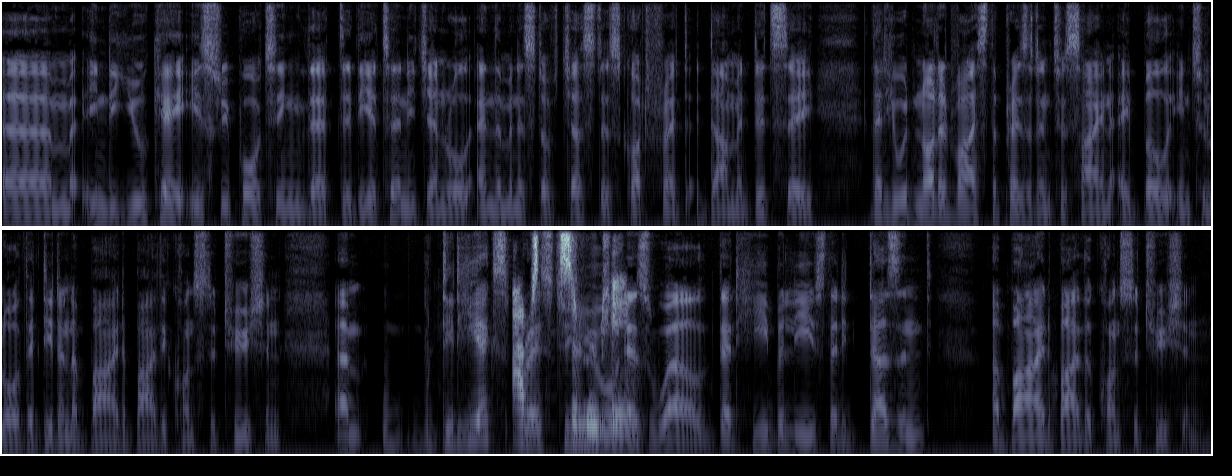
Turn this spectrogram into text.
um, in the UK is reporting that the Attorney General and the Minister of Justice, Godfred Dame, did say that he would not advise the president to sign a bill into law that didn't abide by the constitution. Um, did he express Absolutely. to you as well that he believes that it doesn't abide by the constitution?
